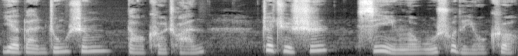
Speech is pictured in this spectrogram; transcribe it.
夜半钟声到客船”这句诗。吸引了无数的游客。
